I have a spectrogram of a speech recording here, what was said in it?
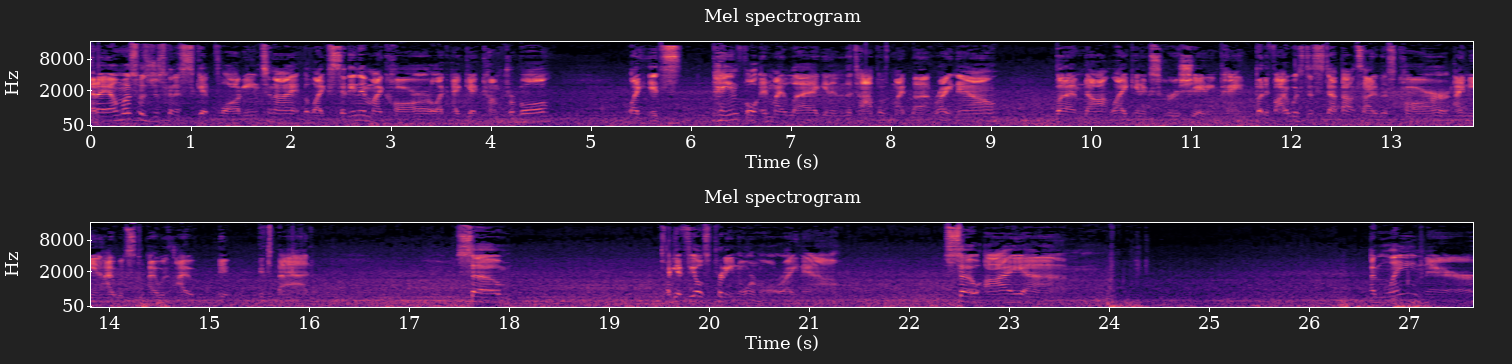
And I almost was just gonna skip vlogging tonight, but like sitting in my car, like I get comfortable like it's painful in my leg and in the top of my butt right now, but I'm not like in excruciating pain. But if I was to step outside of this car, I mean, I would, I would, I, it, it's bad. So, like it feels pretty normal right now. So I, um, I'm laying there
